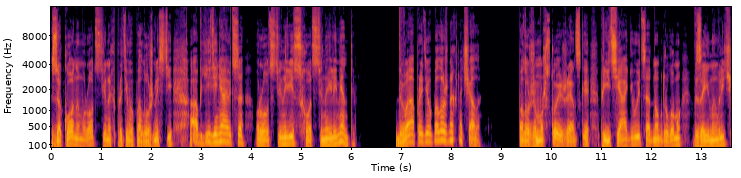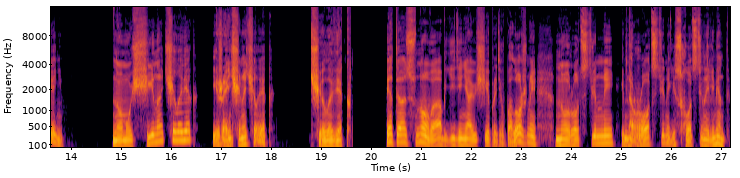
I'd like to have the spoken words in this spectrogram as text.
Законом родственных противоположностей объединяются родственные или сходственные элементы. Два противоположных начала, положим мужское и женское, притягиваются одно к другому взаимным влечением. Но мужчина — человек, и женщина — человек. Человек — это основа, объединяющая противоположные, но родственные, именно родственные или сходственные элементы.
